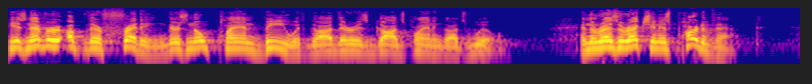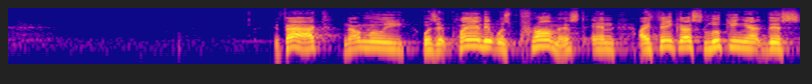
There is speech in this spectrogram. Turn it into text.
He is never up there fretting. There's no plan B with God. There is God's plan and God's will. And the resurrection is part of that. In fact, not only was it planned, it was promised. And I think us looking at this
